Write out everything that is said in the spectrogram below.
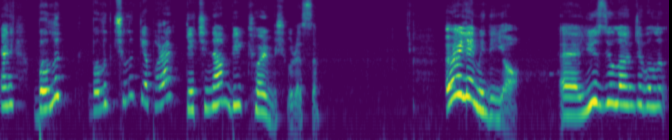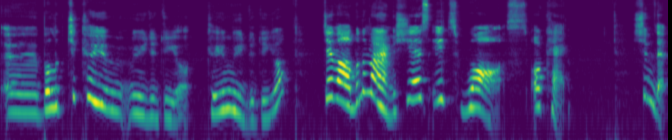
Yani balık balıkçılık yaparak geçinen bir köymüş burası. Öyle mi diyor? Ee, 100 yıl önce balık, e, balıkçı köyü müydü diyor. Köyü müydü diyor. Cevabını vermiş. Yes it was. Okay. Şimdi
